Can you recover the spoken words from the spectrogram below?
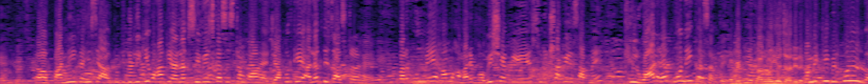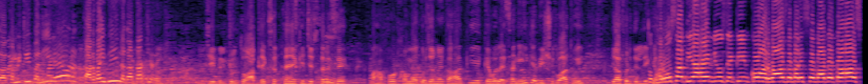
पानी कहीं से आ क्योंकि दिल्ली की वहाँ के अलग सीवेज का सिस्टम वहाँ है जयपुर के अलग डिजास्टर है। पर उनमें हम हमारे भविष्य के सुरक्षा के साथ में खिलवाड़ है वो नहीं कर सकते। कमेटी ये कार्रवाइयाँ जारी कमेटी बिल्कुल कमेटी बनी है और कार्रवाई भी लगातार चलेगी। जी बिल्कुल। तो आप देख सकते हैं कि जिस तरह से महापौर सौम्या गुर्जर ने कहा कि ये केवल ऐसा नहीं है कि अभी शुरुआत हुई या फिर दिल्ली तो भरोसा दिया है न्यूज़ 18 को अरबाज हमारे संवाददाता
